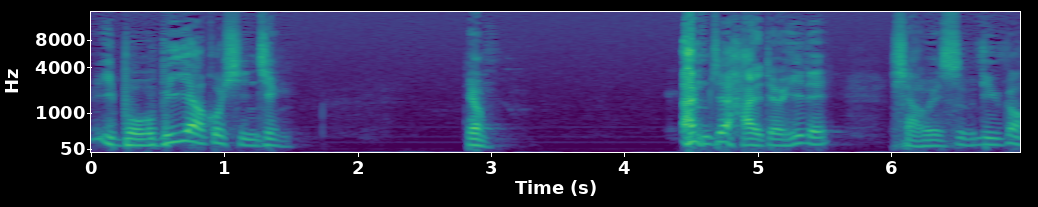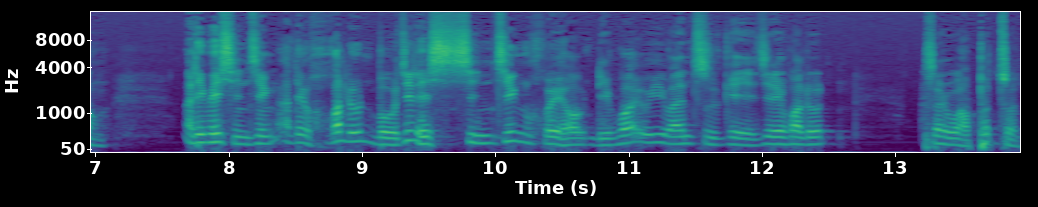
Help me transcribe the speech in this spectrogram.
伊无必要去申请，对，毋则害着迄个社会事，你讲。啊！你要申请啊？这法律无这个申请恢复立法委员资格这个法律，所以话不准，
